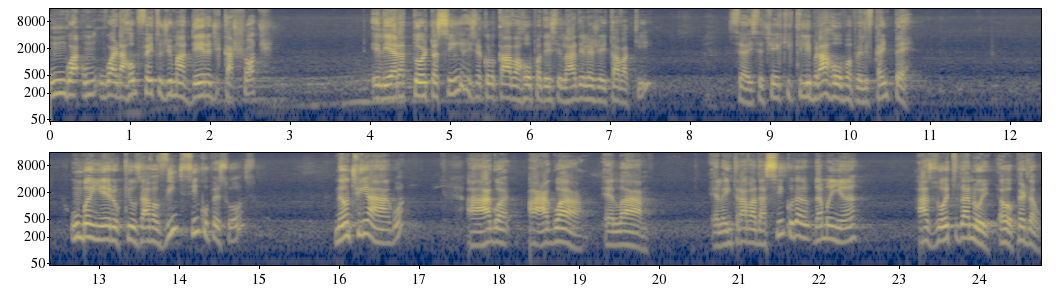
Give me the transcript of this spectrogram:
um, guarda-roupa feito de madeira de caixote. Ele era torto assim, aí você colocava a roupa desse lado, ele ajeitava aqui. Aí você tinha que equilibrar a roupa para ele ficar em pé. Um banheiro que usava 25 pessoas. Não tinha água. A água, a água ela, ela entrava das 5 da, da manhã às 8 da noite. Oh, perdão,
